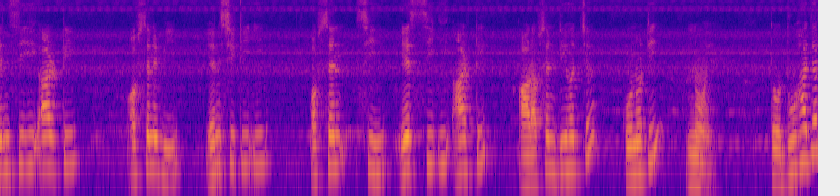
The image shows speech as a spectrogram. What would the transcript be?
NCERT, option B NCTE. Option C S SCERT আর অপশান ডি হচ্ছে কোনোটি নয়। তো দু হাজার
